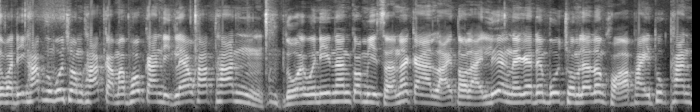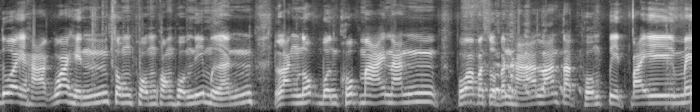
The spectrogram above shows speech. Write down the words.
สวัสดีครับคุณผู้ชมครับกลับมาพบกันอีกแล้วครับท่าน โดยวันนี้นั้นก็มีสถานการณ์หลายต่อหลายเรื่องนะครับท่านผู้ชมแล้วต้องขออภัยทุกท่านด้วย หากว่าเห็นทรงผมของผมนี่เหมือนลังนกบนคบไม้นั้น เพราะว่าประสบปัญหา ร้านตัดผมปิดไปไม่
